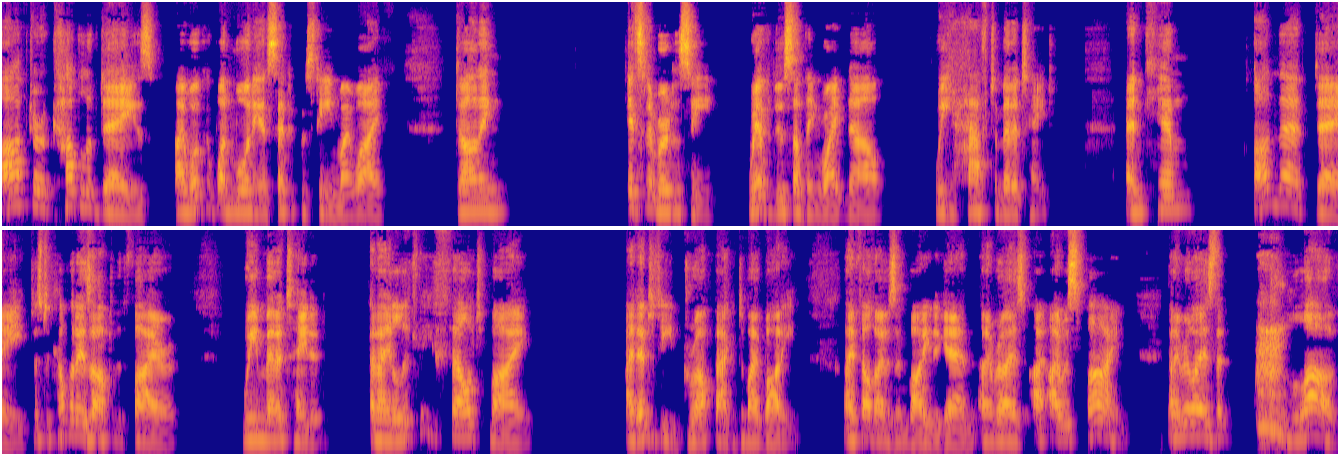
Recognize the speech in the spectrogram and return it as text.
after a couple of days, I woke up one morning and said to Christine, my wife, "Darling, it's an emergency. We have to do something right now. We have to meditate." And Kim, on that day, just a couple of days after the fire, we meditated, and I literally felt my identity drop back into my body. I felt I was embodied again. And I realized I, I was fine. And I realized that love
